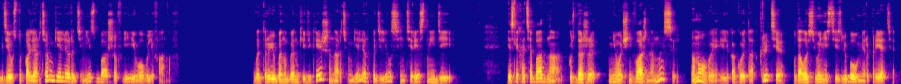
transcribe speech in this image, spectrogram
где выступали Артем Геллер, Денис Башев и его Валифанов. В интервью Bank Education Артем Геллер поделился интересной идеей. Если хотя бы одна, пусть даже не очень важная мысль, но новое или какое-то открытие удалось вынести из любого мероприятия –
